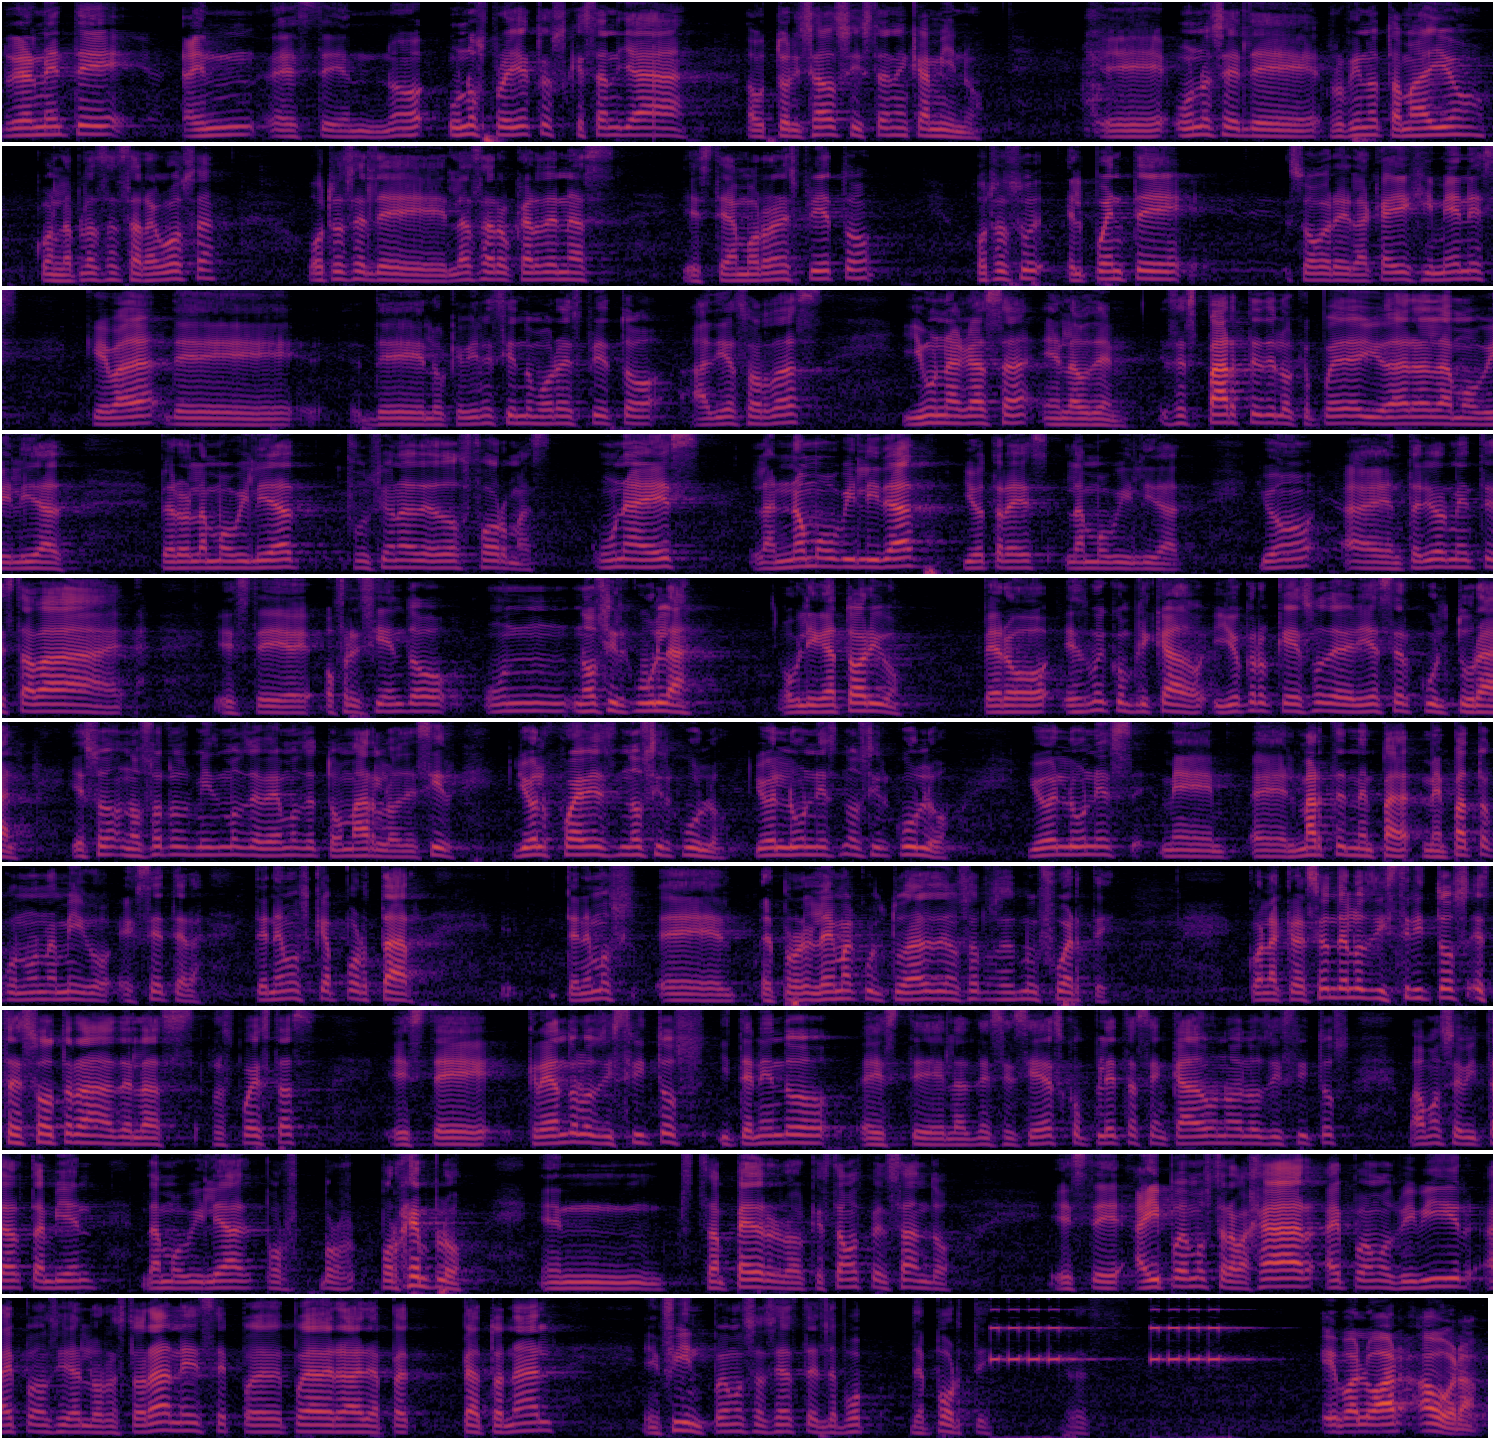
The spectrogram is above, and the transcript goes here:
realmente hay este, unos proyectos que están ya autorizados y están en camino. Eh, uno es el de Rufino Tamayo con la Plaza Zaragoza, otro es el de Lázaro Cárdenas este, a Morones Prieto, otro es el puente sobre la calle Jiménez que va de, de lo que viene siendo Morones Prieto a Díaz Ordaz y una gasa en la UDEM. Esa es parte de lo que puede ayudar a la movilidad, pero la movilidad funciona de dos formas. Una es la no movilidad y otra es la movilidad. Yo eh, anteriormente estaba este, ofreciendo un no circula obligatorio, pero es muy complicado y yo creo que eso debería ser cultural. Eso nosotros mismos debemos de tomarlo, decir, yo el jueves no circulo, yo el lunes no circulo, yo el lunes, el martes me, empato con un amigo, etcétera. Tenemos que aportar. Tenemos, eh, el problema cultural de nosotros es muy fuerte. Con la creación de los distritos, esta es otra de las respuestas, este, creando los distritos y teniendo este, las necesidades completas en cada uno de los distritos, vamos a evitar también la movilidad. Por, por ejemplo, en San Pedro, lo que estamos pensando, este, ahí podemos trabajar, ahí podemos vivir, ahí podemos ir a los restaurantes, puede, puede haber área peatonal, en fin, podemos hacer hasta el deporte. Evaluar ahora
